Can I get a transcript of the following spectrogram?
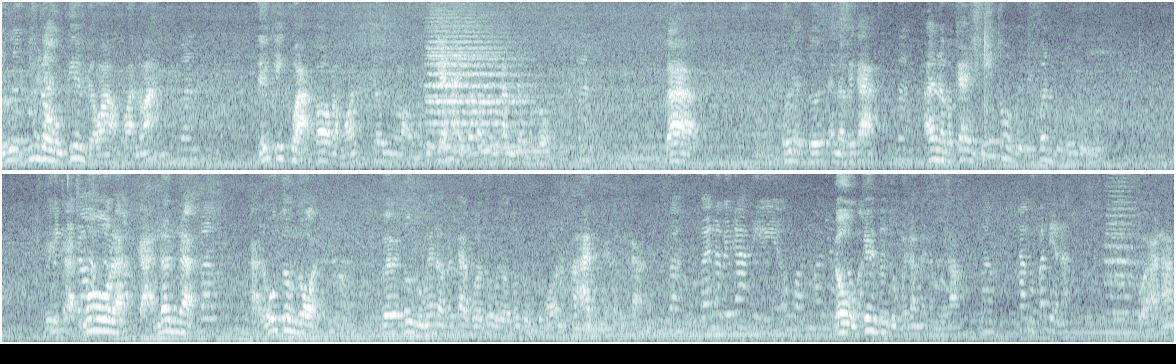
từ nhưng đầu tiên phải hòa hòa loãng Vâng. đến cái quả to bằng ngón chân vào một cái chén này đầu tôi tăng dần độ Vâng. và tôi lại tôi NPK Vâng. NPK ít thôi bởi vì phân của tôi đủ vì Mình cả ngô là cả nân là Vâng. cả lỗ tương rồi rồi. về tôi dùng NPK vừa tôi vừa rồi tôi dùng tôi bón có hai lần NPK Vâng. Và NPK thì ông bón bao nhiêu? đầu tiên tôi dùng 15 15 15 Vâng. Hàng của Văn Điển ạ. của Hà Nam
